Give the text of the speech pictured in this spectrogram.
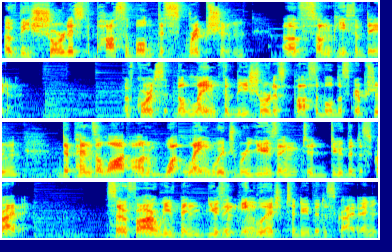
of the shortest possible description of some piece of data. Of course, the length of the shortest possible description depends a lot on what language we're using to do the describing. So far, we've been using English to do the describing,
